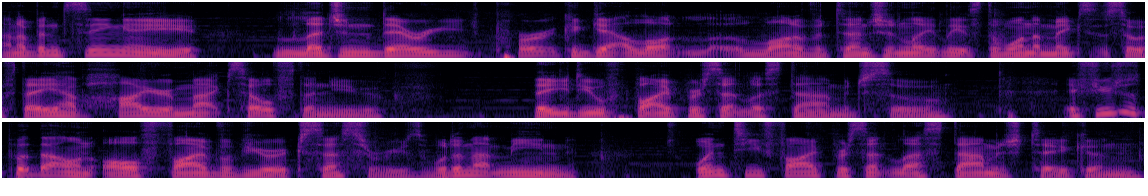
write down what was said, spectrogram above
And I've been seeing a legendary perk get a lot, a lot of attention lately. It's the one that makes it so if they have higher max health than you, they deal 5% less damage, so... If you just put that on all 5 of your accessories, wouldn't that mean 25% less damage taken?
